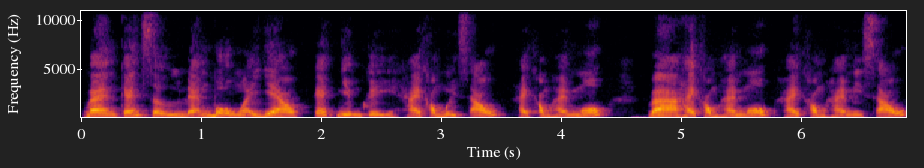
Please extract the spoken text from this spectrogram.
Ban Cán sự Đảng Bộ Ngoại giao các nhiệm kỳ 2016-2021 và 2021-2026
